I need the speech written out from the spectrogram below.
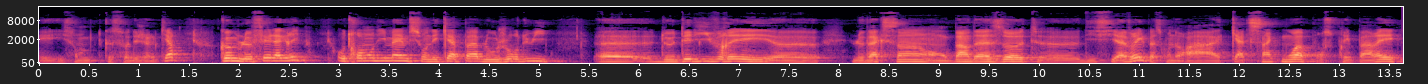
et il semble que ce soit déjà le cas, comme le fait la grippe? Autrement dit, même si on est capable aujourd'hui euh, de délivrer euh, le vaccin en bain d'azote euh, d'ici avril, parce qu'on aura 4-5 mois pour se préparer.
